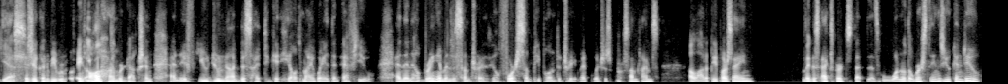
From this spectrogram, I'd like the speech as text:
Yes. because you're going to be removing He all will- harm reduction. And if you do not decide to get healed my way, then F you. And then he'll bring him into some treatment. He'll force some people into treatment, which is sometimes a lot of people are saying, like as experts, that that's one of the worst things you can do.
